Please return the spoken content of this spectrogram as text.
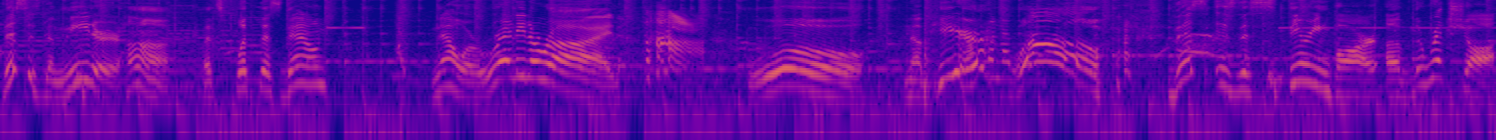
This is the meter, huh? Let's flip this down. Now we're ready to ride. Whoa. And up here, whoa! This is the steering bar of the rickshaw.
